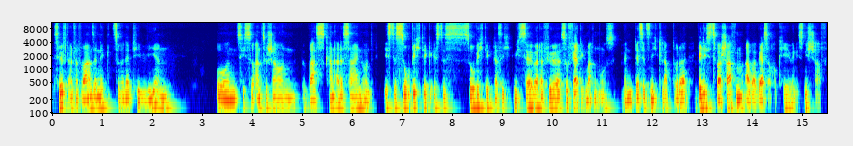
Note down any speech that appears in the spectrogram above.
es hilft einfach wahnsinnig zu relativieren und sich so anzuschauen, was kann alles sein und ist es so wichtig, ist es so wichtig, dass ich mich selber dafür so fertig machen muss, wenn das jetzt nicht klappt oder will ich es zwar schaffen, aber wäre es auch okay, wenn ich es nicht schaffe?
